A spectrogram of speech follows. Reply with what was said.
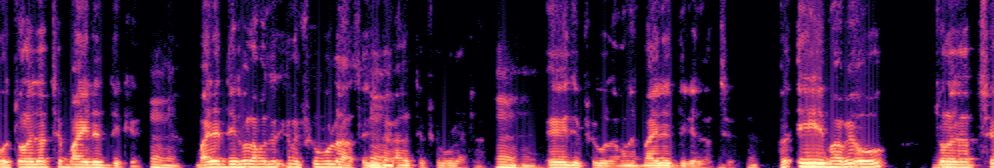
ও চলে যাচ্ছে বাইরের দিকে। বাইরের দিক হলো আমাদের এখানে ফিবুলা আছে যে দেখা যাচ্ছে ফিবুলাটা। এই যে ফিবুলা মানে বাইরের দিকে যাচ্ছে। এইভাবে ও চলে যাচ্ছে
